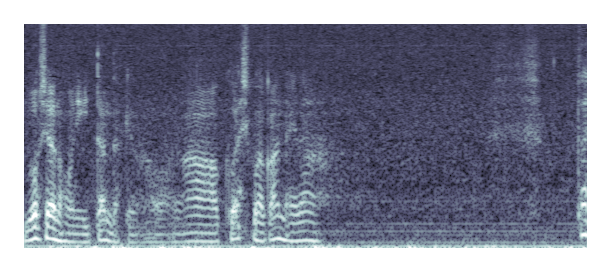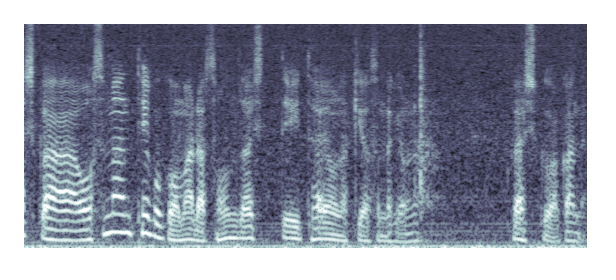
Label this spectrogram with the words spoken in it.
ロシアの方に行ったんだけどな。あ詳しくわかんないな。確かオスマン帝国もまだ存在していたような気がするんだけどな。詳しくわかんない。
